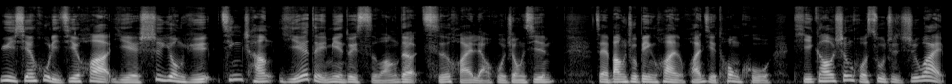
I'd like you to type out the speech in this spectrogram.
预先护理计划也适用于经常也得面对死亡的慈怀疗护中心。在帮助病患缓解痛苦、提高生活素质之外，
